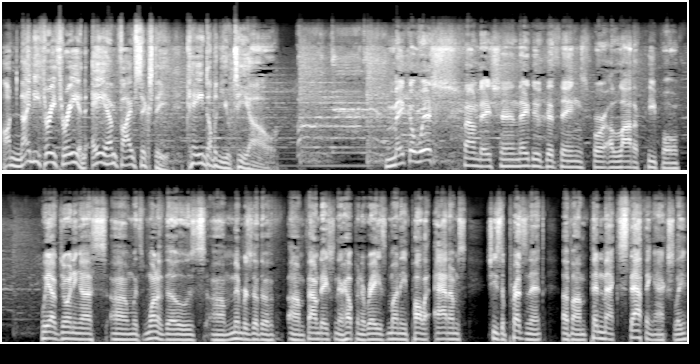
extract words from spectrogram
on 93.3 and AM 560 KWTO. Make a Wish Foundation, they do good things for a lot of people. We have joining us um, with one of those um, members of the um, foundation. They're helping to raise money. Paula Adams. She's the president of um, Penmac Staffing, actually,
